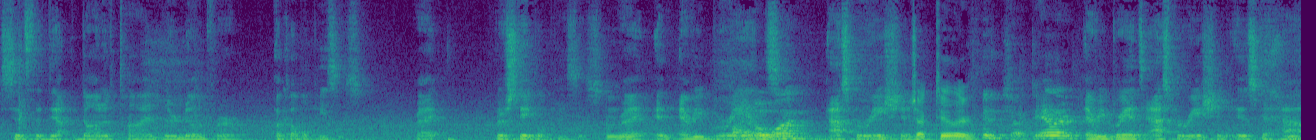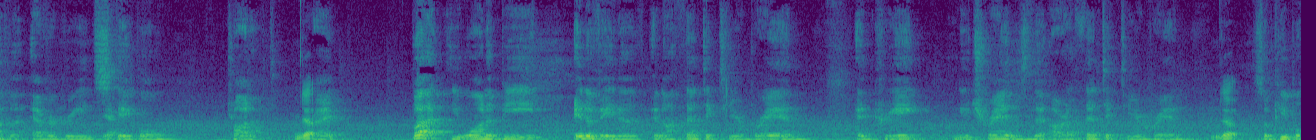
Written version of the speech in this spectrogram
since the da- dawn of time, they're known for a couple pieces, right? They're staple pieces, Mhm. right? And every Five brand's oh one, aspiration, Chuck Taylor. Chuck Taylor. every brand's aspiration is to have an evergreen Yeah. staple product, Yeah, right? But you want to be innovative and authentic to your brand and create new trends that are authentic to your brand yeah. so people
